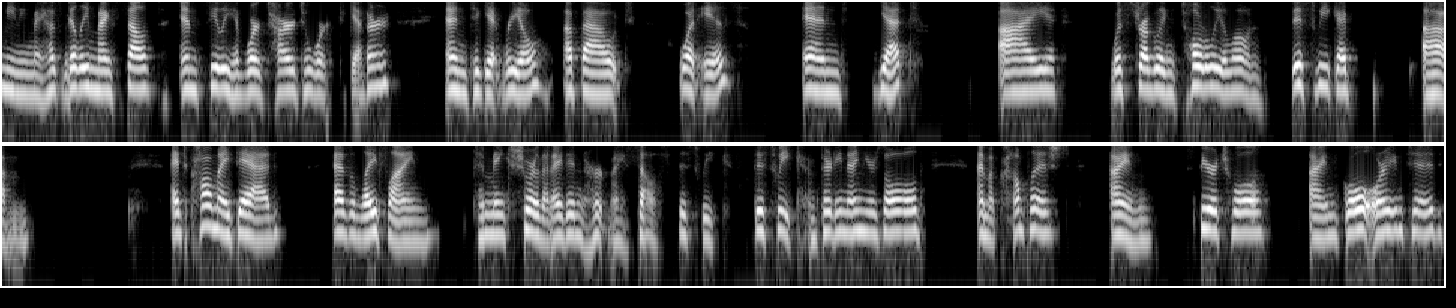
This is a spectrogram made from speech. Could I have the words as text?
meaning my husband, Billy, myself, and Celie have worked hard to work together and to get real about what is. And yet, I was struggling totally alone. This week, I um, I had to call my dad as a lifeline to make sure that I didn't hurt myself this week. This week, I'm 39 years old. I'm accomplished. I'm spiritual. I'm goal oriented,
